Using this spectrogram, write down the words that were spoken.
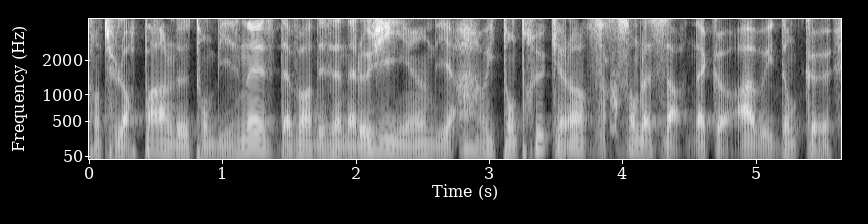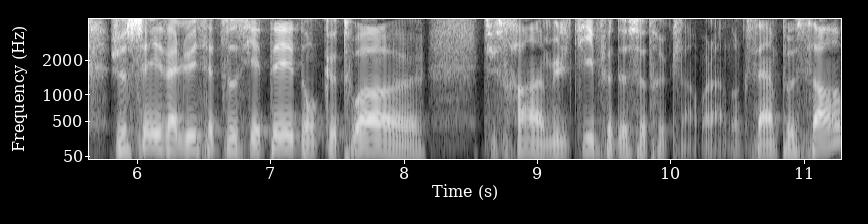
quand tu leur parles de ton business, d'avoir des analogies. Hein, dire ah oui ton truc alors ça ressemble à ça, d'accord. Ah oui donc euh, je sais évaluer cette société, donc toi euh, tu seras un multiple de ce truc-là. Voilà donc c'est un peu ça.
